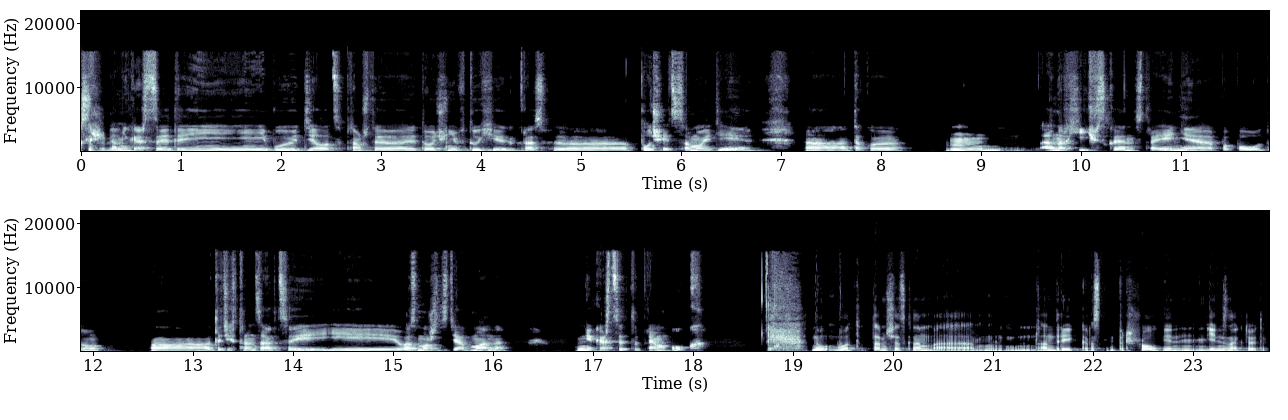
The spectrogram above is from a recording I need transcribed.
к сожалению. А мне кажется, это и не будет делаться, потому что это очень в духе как раз э, получается самой идеи, а, такое анархическое настроение по поводу а, вот этих транзакций и возможности обмана. Мне кажется, это прям ок. Ну, вот там сейчас к нам а, Андрей как раз пришел, я, я не знаю, кто это.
